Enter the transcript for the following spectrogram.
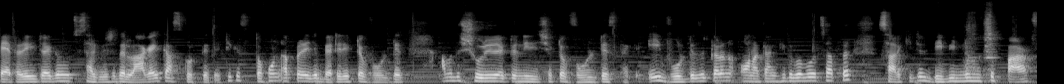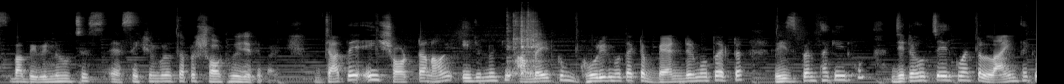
ব্যাটারিটাকে হচ্ছে সার্কিটের সাথে লাগাই, কাজ করতে চাই, ঠিক আছে? তখন আপনার এই যে ব্যাটারি একটা ভোল্টেজ আমাদের শরীরে একটা নির্দিষ্ট একটা ভোল্টেজ থাকে। এই ভোল্টেজের কারণে অনাকাঙ্ক্ষিতভাবে হচ্ছে আপনার সার্কিটের বিভিন্ন হচ্ছে পার্টস বা বিভিন্ন হচ্ছে সেকশনগুলো হচ্ছে আপনার শর্ট হয়ে যেতে পারে। যাতে এই শর্টটা না হয় এই জন্য কি আমরা এরকম ঘড়ির মতো একটা ব্যান্ডের মতো একটা রিসব্যান্ড থাকে এরকম, যেটা হচ্ছে এরকম একটা লাইন থাকে,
